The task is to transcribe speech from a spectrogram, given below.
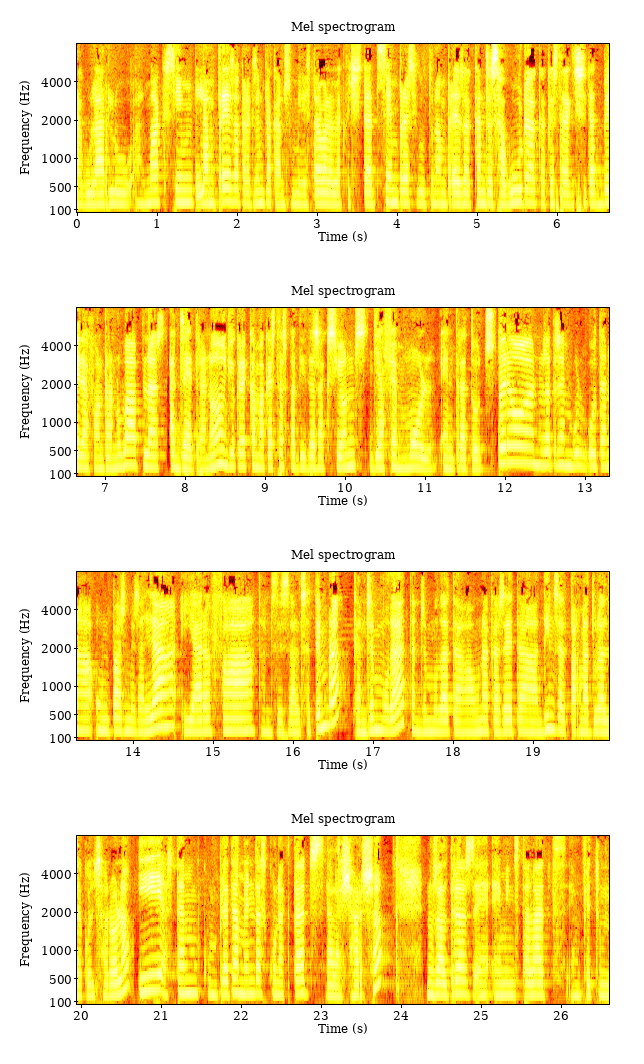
regular-lo al màxim. L'empresa, per exemple, que ens subministrava l'electricitat sempre ha sigut una empresa que ens assegura que aquesta electricitat ve de fonts renovables, etc. No? Jo crec que amb aquestes petites accions ja fem molt entre tots. Però nosaltres hem volgut anar un pas més enllà i ara fa, doncs, des del setembre que ens hem mudat, ens hem mudat a una caseta dins del Parc Natural de Collserola i estem completament desconnectats de la xarxa. Nosaltres eh, hem instal·lat, hem fet un,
